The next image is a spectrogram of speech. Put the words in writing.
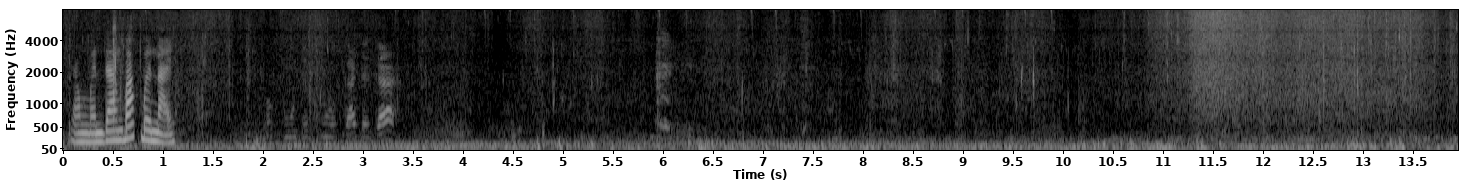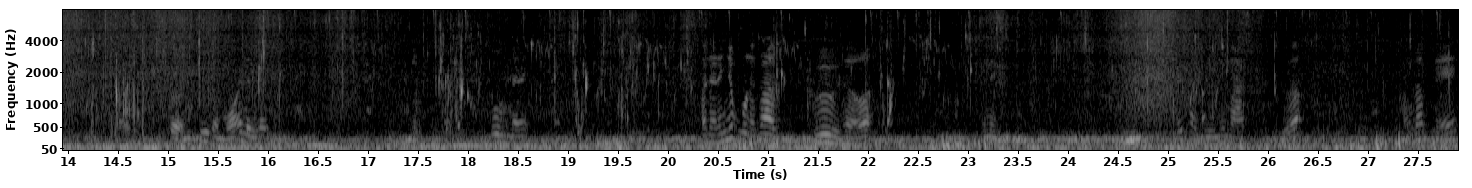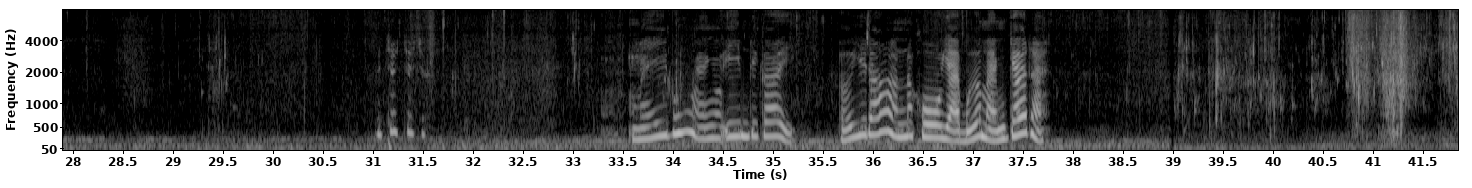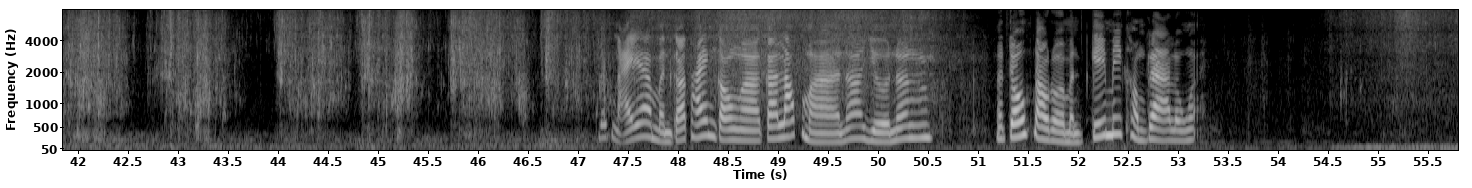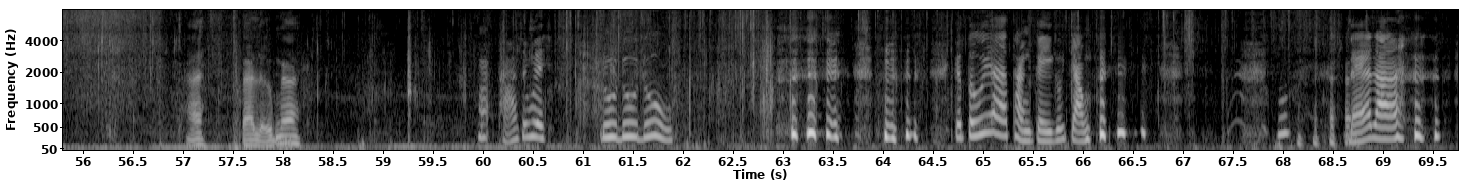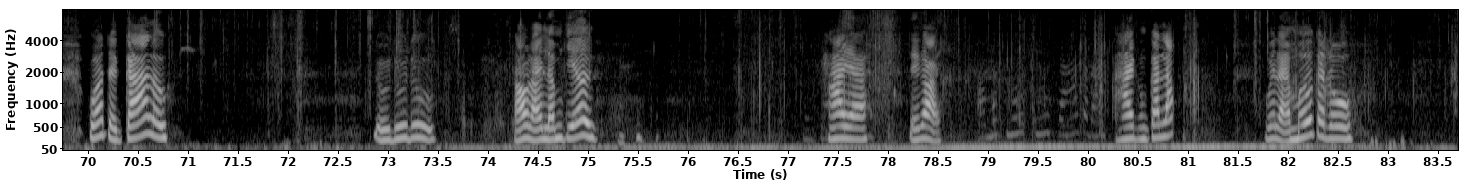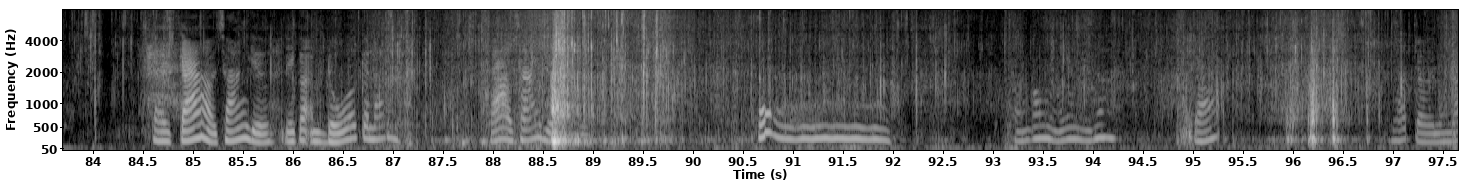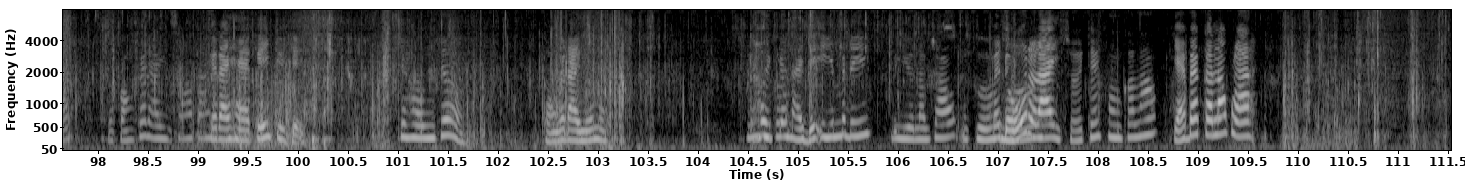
Chồng mình đang bắt bên này Có cua chạy cua cá chạy cá Rồi, chứ còn mỏi lưng đây. Buông đây. Bên này nó nhúc luôn nè coi. Ừ, thở á. Đây này. Nhúc mà nhiều nhưng mà rửa. Không đất để. Chú, chú, chú. mày bún mày ngồi im đi coi. Ở dưới đó nó khô vài bữa mày cũng chết à. Lúc nãy mình có thấy con à, cá lóc mà nó vừa nó nó trốn đâu rồi mình kiếm miết không ra luôn á. Ta lượm Đó, thả xuống đi đu đu đu. Cái túi thần kỳ của chồng. Đẻ ra quá trời cá luôn. Đu đu đu. Đâu lại lụm chị ơi. Hai à để coi. Hai con cá lóc với lại mớ cá rô. Đây cá hồi sáng vừa. Để coi em đũa cái này. cá hồi sáng vừa. Còn con nhỏ gì đó? Đó quá trời luôn đó. Rồi còn cái đây sao ta. Cái đây hai ký chưa chị? Chứ hơn chứ. Còn cái đây nữa nè. Thôi cái này để im mới đi. Bây giờ làm sao? Phải đổ ra đây. sợi chết con cá lóc. Giải bác cá lóc ra.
